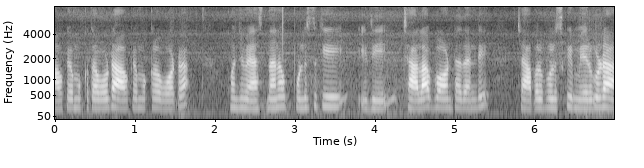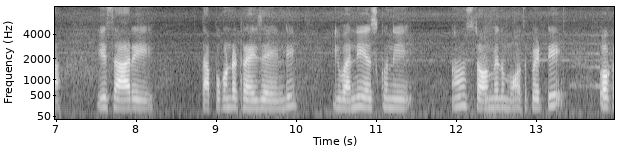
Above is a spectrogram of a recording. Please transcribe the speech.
ఆవకాయ ముక్కతో పాటు ఆవకాయ ముక్కలో కూడా కొంచెం వేస్తున్నాను. పులుసుకి ఇది చాలా బాగుంటుందండి. చేపల పులుసుకి మీరు కూడా ఈసారి తప్పకుండా ట్రై చేయండి. ఇవన్నీ వేసుకుని స్టవ్ మీద మూత పెట్టి ఒక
